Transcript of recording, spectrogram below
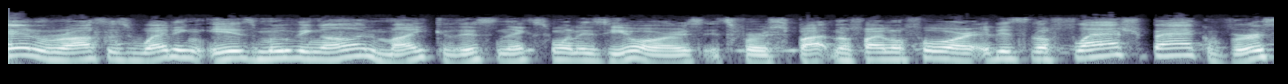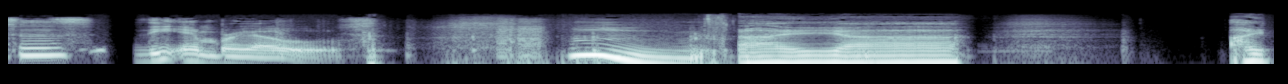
And Ross's wedding is moving on. Mike, this next one is yours. It's for a spot in the final four. It is the flashback versus the embryos. Hmm. I uh, I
